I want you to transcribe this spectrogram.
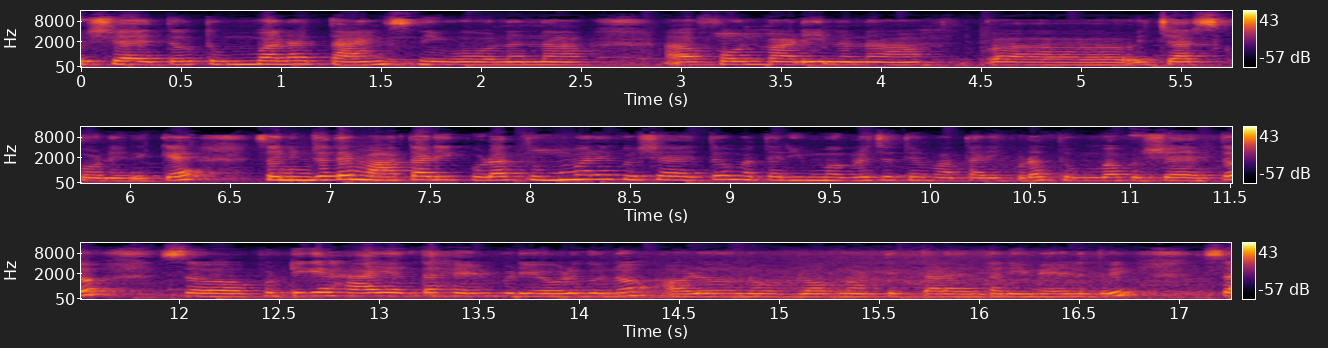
ಖುಷಿ ಆಯಿತು. ಥ್ಯಾಂಕ್ಸ್ ನೀವು ನನ್ನ ಫೋನ್ ಮಾಡಿ ನನ್ನ ವಿಚಾರಿಸ್ಕೊಂಡಿದ್ದಕ್ಕೆ. ಸೊ ನಿಮ್ಮ ಜೊತೆ ಮಾತಾಡಿ ಕೂಡ ತುಂಬಾ ಖುಷಿ ಆಯಿತು ಮತ್ತು ನಿಮ್ಮ ಮಗಳ ಜೊತೆ ಮಾತಾಡಿ ಕೂಡ ತುಂಬ ಖುಷಿ ಆಯಿತು. ಸೊ ಪುಟ್ಟಿಗೆ ಹಾಯ್ ಅಂತ ಹೇಳಿಬಿಡಿ ಅವಳಿಗೂ ಅವಳು ಬ್ಲಾಗ್ ಮಾಡ್ತಿರ್ತಾಳೆ ಅಂತ ನೀವು ಹೇಳಿದ್ರಿ. ಸೊ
